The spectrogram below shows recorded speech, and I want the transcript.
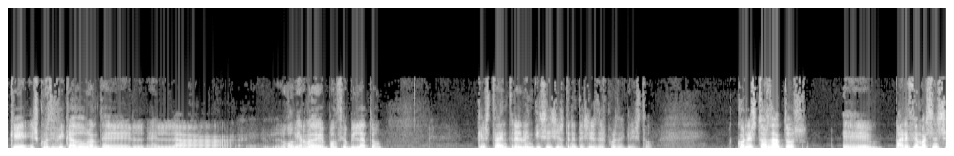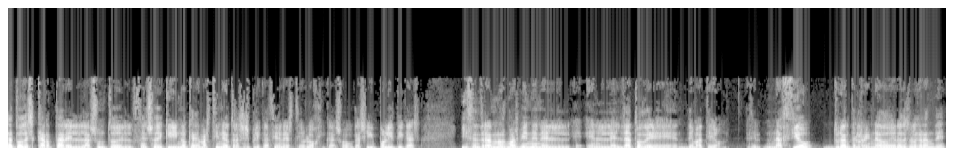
que es crucificado durante el, el gobierno de Poncio Pilato, que está entre el 26 y el 36 después de Cristo. Con estos datos, eh, parece más sensato descartar el asunto del censo de Quirino, que además tiene otras explicaciones teológicas o casi políticas, y centrarnos más bien en el, en el, dato de, de Mateo. Es decir, nació durante el reinado de Herodes el Grande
